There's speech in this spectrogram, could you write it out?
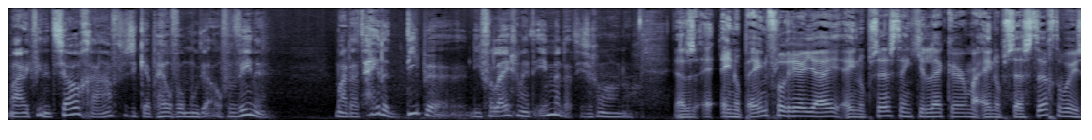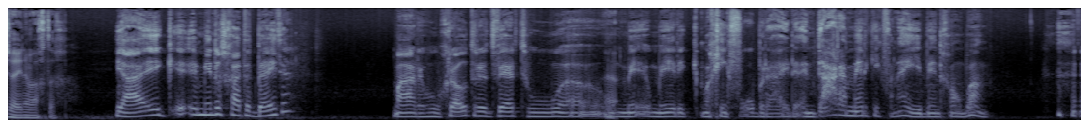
Maar ik vind het zo gaaf, dus ik heb heel veel moeten overwinnen. Maar dat hele diepe, die verlegenheid in me, dat is er gewoon nog. ja, dus 1 op 1 floreer jij, 1 op 6 denk je lekker, maar 1 op 60, dan word je zenuwachtig. Ja, ik, inmiddels gaat het beter. Maar hoe groter het werd, hoe, eh, hoe, meer, hoe meer ik me ging voorbereiden. En daaraan merk ik van, hé, je bent gewoon bang.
